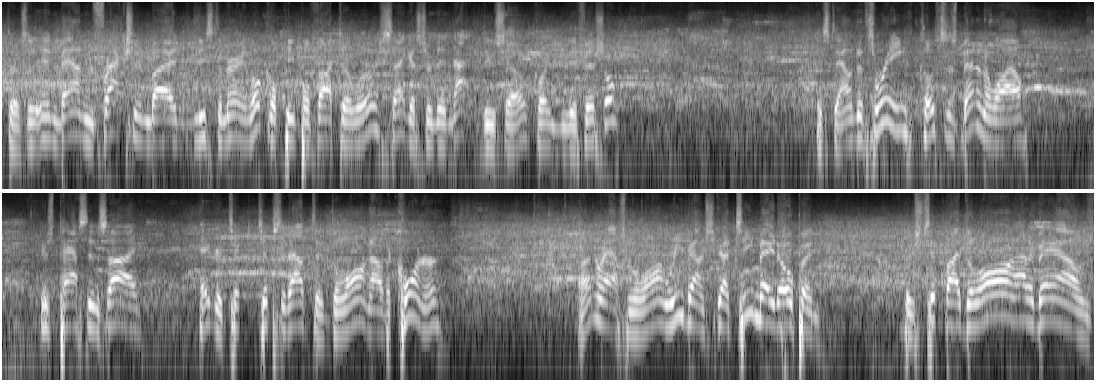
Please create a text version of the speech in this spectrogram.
Thought there was an inbound infraction by at least the Marion local people thought there were. Sagister did not do so, according to the official. It's down to three. Closest it's been in a while. Here's pass inside. Hager tips it out to DeLong out of the corner. Unrast with a long rebound. She got a teammate open. But it's tipped by DeLong out of bounds.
